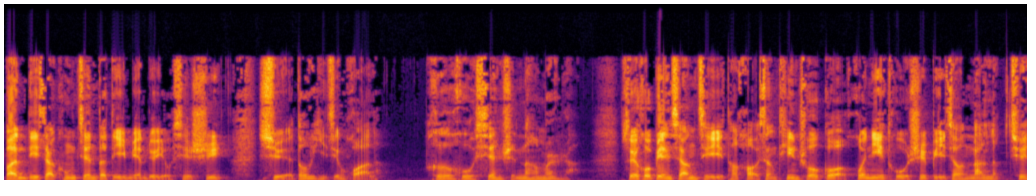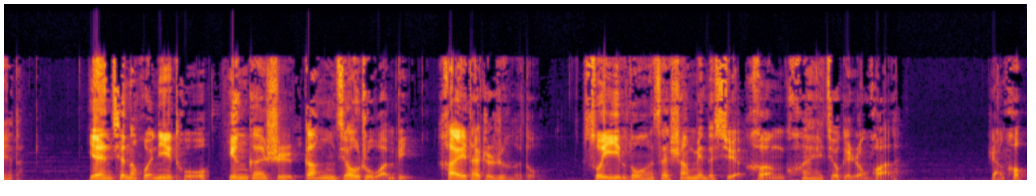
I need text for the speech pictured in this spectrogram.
半地下空间的地面略有些湿，雪都已经化了。何户先是纳闷啊，随后便想起他好像听说过混凝土是比较难冷却的。眼前的混凝土应该是刚浇筑完毕，还带着热度，所以落在上面的雪很快就给融化了。然后，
